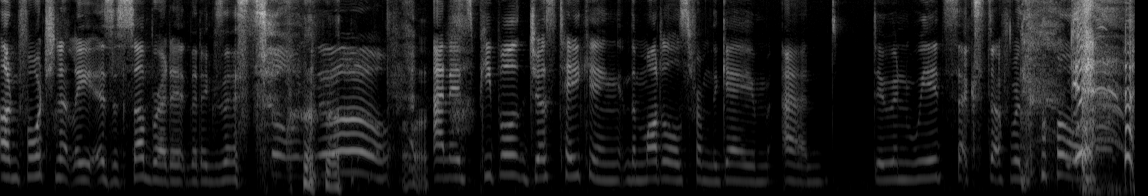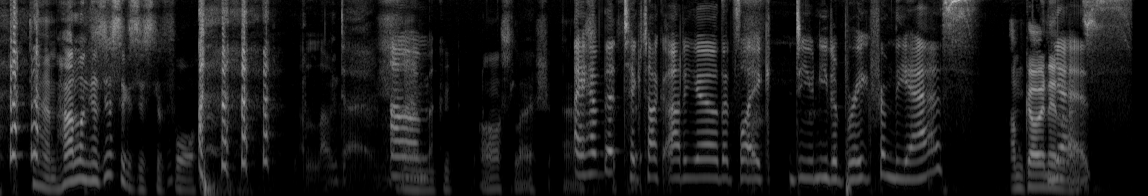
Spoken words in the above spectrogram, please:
unfortunately is a subreddit that exists. Oh, no. and it's people just taking the models from the game and doing weird sex stuff with them Damn, how long has this existed for? a long time. Um, good r slash. I have that TikTok audio that's like, "Do you need a break from the ass?" I'm going in. lads. Yes.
